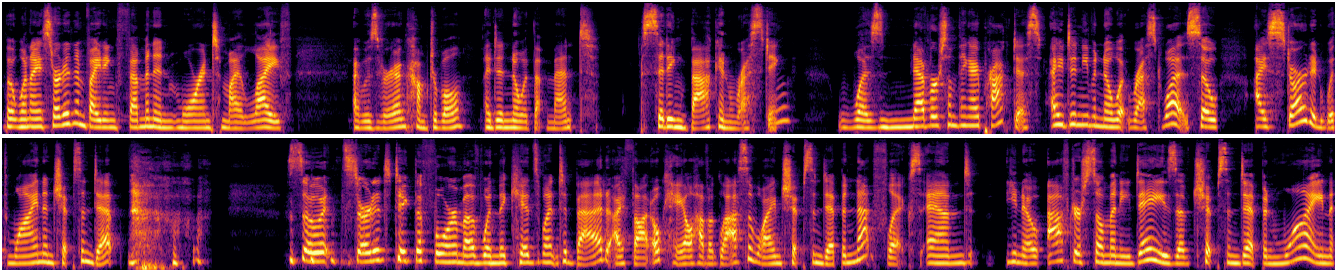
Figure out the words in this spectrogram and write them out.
But when I started inviting feminine more into my life, I was very uncomfortable. I didn't know what that meant. Sitting back and resting was never something I practiced. I didn't even know what rest was. So I started with wine and chips and dip. so it started to take the form of when the kids went to bed, I thought, okay, I'll have a glass of wine, chips and dip, and Netflix. And, you know, after so many days of chips and dip and wine,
